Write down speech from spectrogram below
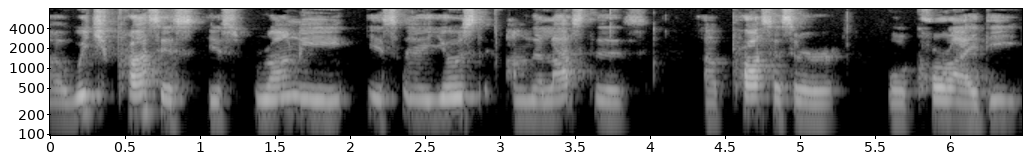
uh, which process is running is uh, used on the last uh, processor or core ID.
